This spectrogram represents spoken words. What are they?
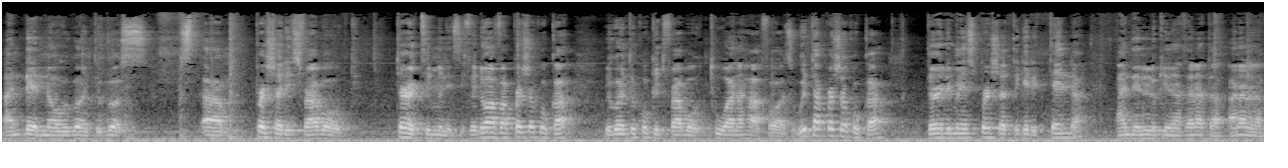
and then now we're going to go um, pressure this for about 30 minutes. If you don't have a pressure cooker, you're going to cook it for about two and a half hours. With a pressure cooker, 30 minutes pressure to get it tender, and then looking at another another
